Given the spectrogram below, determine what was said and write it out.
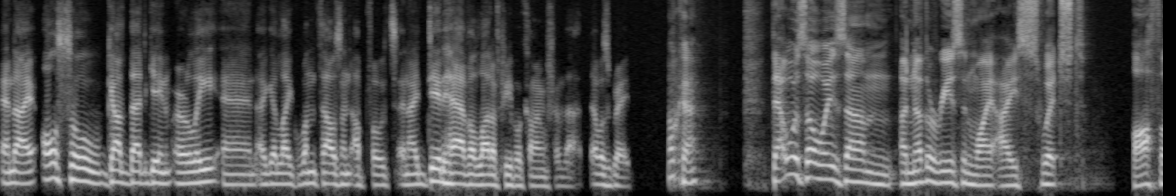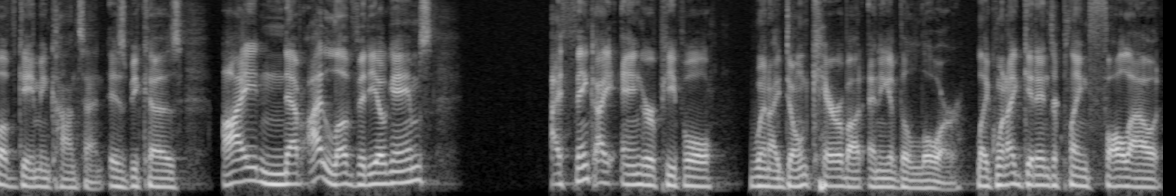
and I also got that game early, and I got like 1,000 upvotes, and I did have a lot of people coming from that. That was great. Okay, that was always um, another reason why I switched off of gaming content is because I never I love video games. I think I anger people when I don't care about any of the lore. Like when I get into playing Fallout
